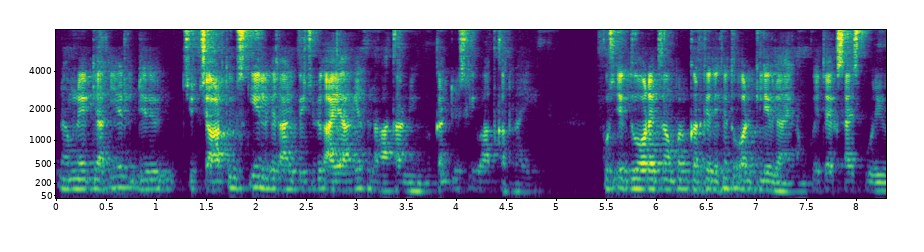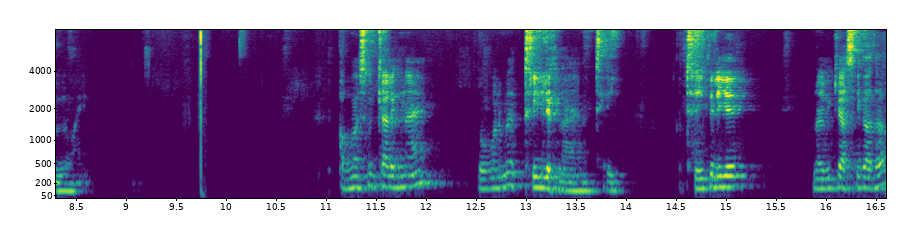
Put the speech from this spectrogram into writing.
हमने क्या किया, जो चार तो यूज़ किए, लेकिन आगे बीच में आई आ गया तो लगातार नहीं हुआ। कंटिन्यूसली बात कर रहा है कुछ एक दो और एग्ज़ाम्पल करके देखें तो और क्लियर जाएगा। हमको तो एक्सरसाइज पूरी हुई हमारी अब हमें इसमें क्या लिखना है? रोमन में थ्री लिखना है थ्री तो थ्री के लिए हमने भी क्या सीखा था?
